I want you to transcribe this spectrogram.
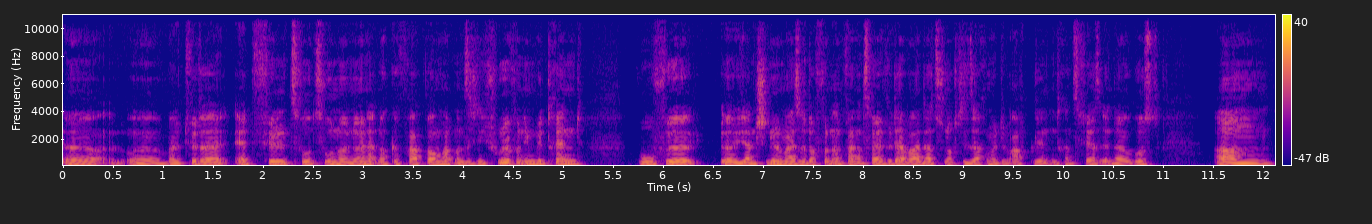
äh, äh, bei Twitter, phil2299 hat noch gefragt, warum hat man sich nicht früher von ihm getrennt, wofür äh, Jan Schindelmeister doch von Anfang an zweifelter war, dazu noch die Sache mit dem abgelehnten Transfers Ende August. Ähm,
